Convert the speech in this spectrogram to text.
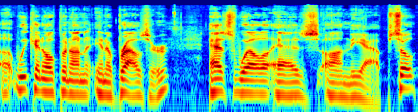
Uh, we can open on in a browser as well as on the app. So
